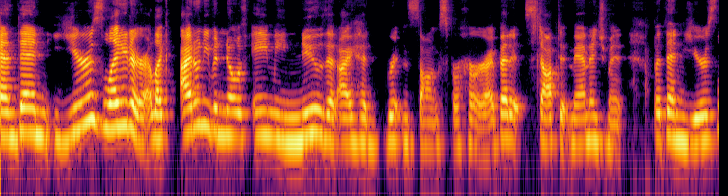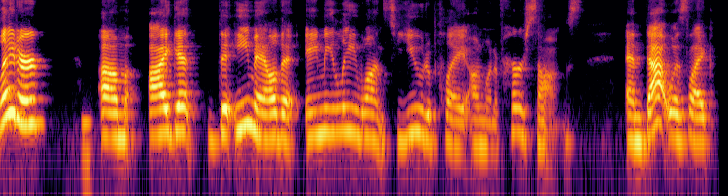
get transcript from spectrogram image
and then years later, like I don't even know if Amy knew that I had written songs for her. I bet it stopped at management. But then years later, um, I get the email that Amy Lee wants you to play on one of her songs. And that was like,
